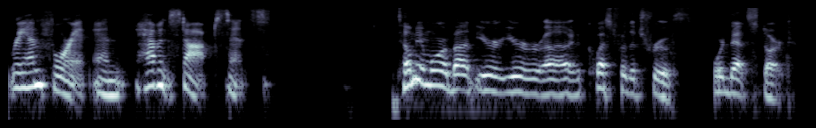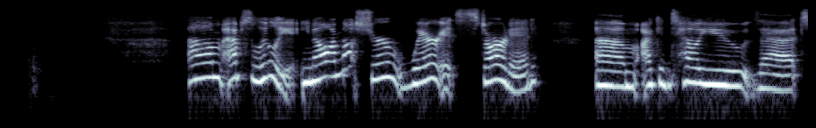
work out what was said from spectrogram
ran for it and haven't stopped since. Tell me more about your your uh, quest for the truth. Where'd that start? Um, absolutely. You know, I'm not sure where it started. Um, I can tell you that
